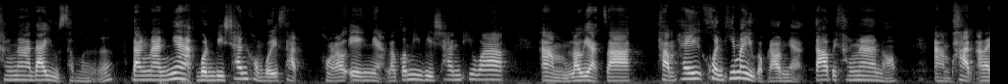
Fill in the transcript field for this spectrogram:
ข้างหน้าได้อยู่เสมอ ดังนั้นเนี่ยบน vision ของบริษัท ของเราเองเนี่ยเราก็มี vision ที่ว่าอ่าเราอยากจะทำให้คนที่มาอยู่กับเราเนี่ยก้าวไปข้างหน้าเนาะผ่านอะไร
